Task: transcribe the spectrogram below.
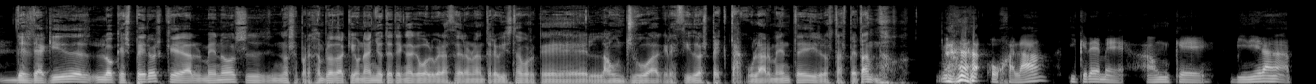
desde aquí lo que espero es que al menos, no sé, por ejemplo, de aquí a un año te tenga que volver a hacer una entrevista porque Lounge ha crecido espectacularmente y lo estás petando. Ojalá, y créeme, aunque viniera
